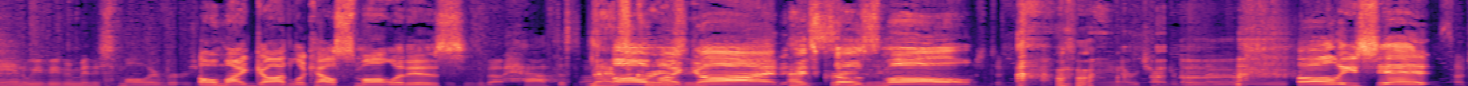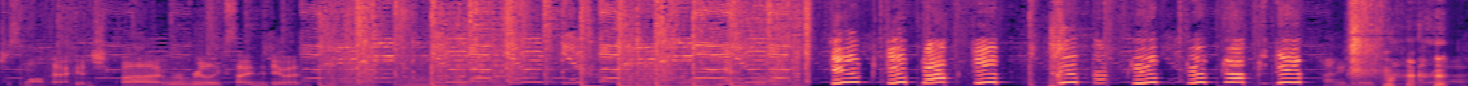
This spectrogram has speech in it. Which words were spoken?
And we've even made a smaller version. oh my god, look how small it is. Which is. is about half the size. That's oh my god, That's it's so small. Just a screen, a rechargeable battery. Holy shit. It's such a small package, but we're really excited to do it. Tiny Space for uh,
